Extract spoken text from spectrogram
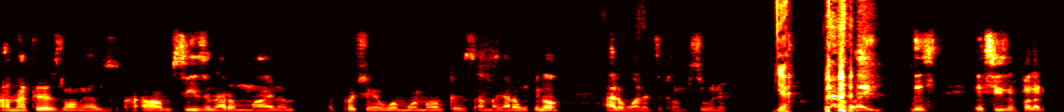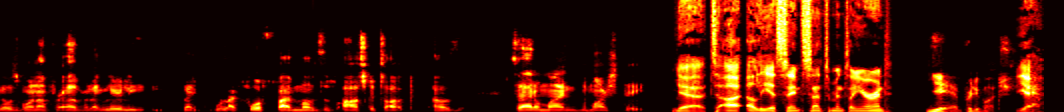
I'm at there as long as um season. I don't mind uh, pushing it one more month because I'm like I don't you know I don't want it to come sooner. Yeah. like this this season felt like it was going on forever. Like literally like like four or five months of Oscar talk. I was so I don't mind the March date. Yeah. To, uh, Elliot, same sentiments on your end? Yeah, pretty much. Yeah.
